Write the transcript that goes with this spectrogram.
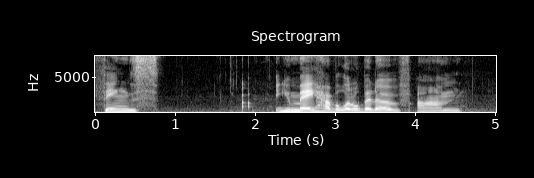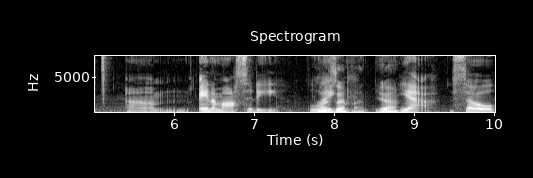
things, you may have a little bit of um, um, animosity. Like, Resentment. Yeah. yeah. So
